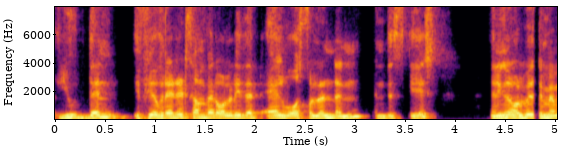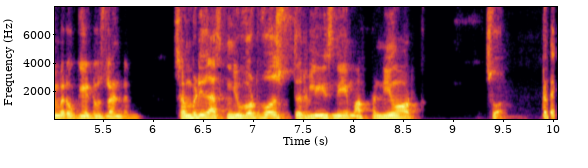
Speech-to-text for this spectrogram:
you then, if you have read it somewhere already that L was for London in this case, then you can always remember, okay, it was London. Somebody is asking you, what was the release name after New York? So N,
